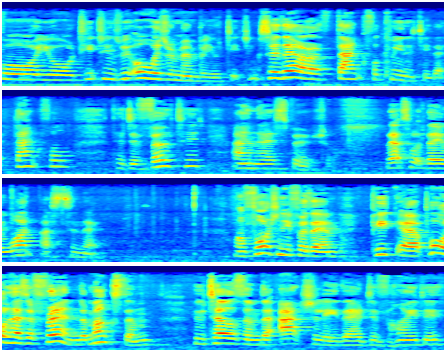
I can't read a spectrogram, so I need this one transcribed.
for your teachings. We always remember your teachings. So they are a thankful community. They're thankful, they're devoted, and they're spiritual. That's what they want us to know. Unfortunately for them, uh, Paul has a friend amongst them who tells them that actually they're divided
